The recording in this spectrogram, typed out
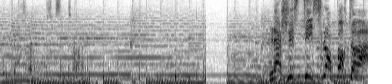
de faire ça, parce que ça me sert à rien. La justice l'emportera.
